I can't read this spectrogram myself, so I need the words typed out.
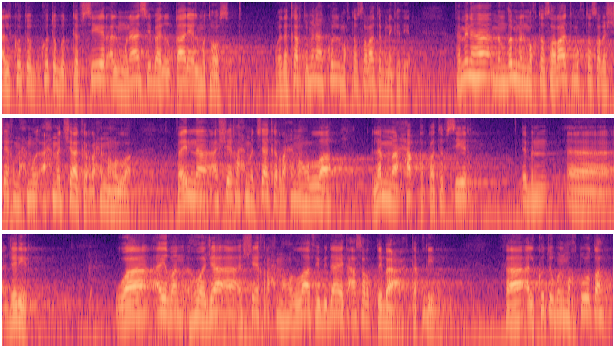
الكتب كتب التفسير المناسبة للقارئ المتوسط وذكرت منها كل مختصرات ابن كثير. فمنها من ضمن المختصرات مختصر الشيخ محمود أحمد شاكر رحمه الله. فإن الشيخ أحمد شاكر رحمه الله لما حقق تفسير ابن آه، جرير. وأيضا هو جاء الشيخ رحمه الله في بداية عصر الطباعة تقريبا. فالكتب المخطوطة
